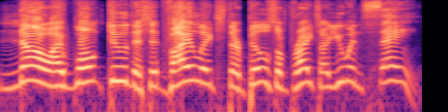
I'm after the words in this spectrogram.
no, I won't do this. It violates their bills of rights. Are you insane?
